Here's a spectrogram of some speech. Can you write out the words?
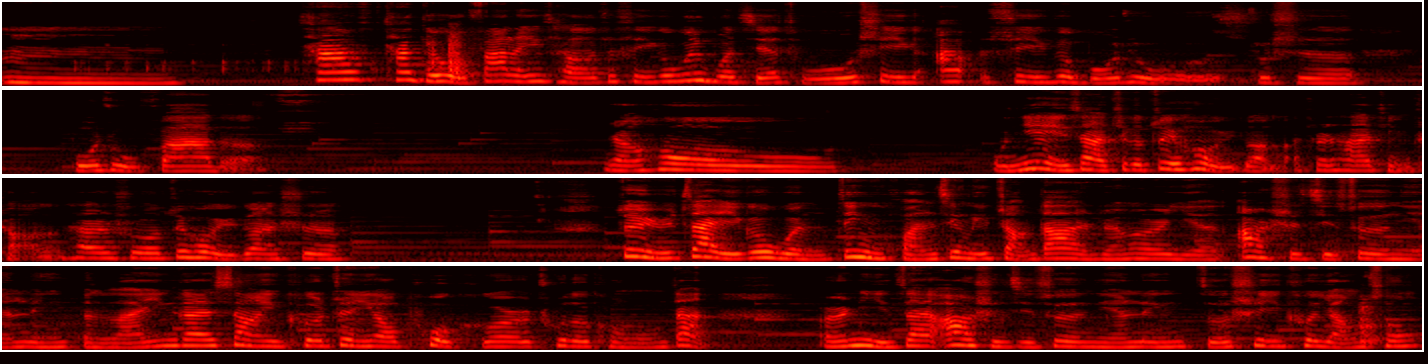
嗯，他他给我发了一条，就是一个微博截图，是一个啊，是一个博主，就是博主发的。然后我念一下这个最后一段吧，就是它还挺长的。他是说最后一段是，对于在一个稳定环境里长大的人而言，二十几岁的年龄本来应该像一颗正要破壳而出的恐龙蛋，而你在二十几岁的年龄，则是一颗洋葱。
